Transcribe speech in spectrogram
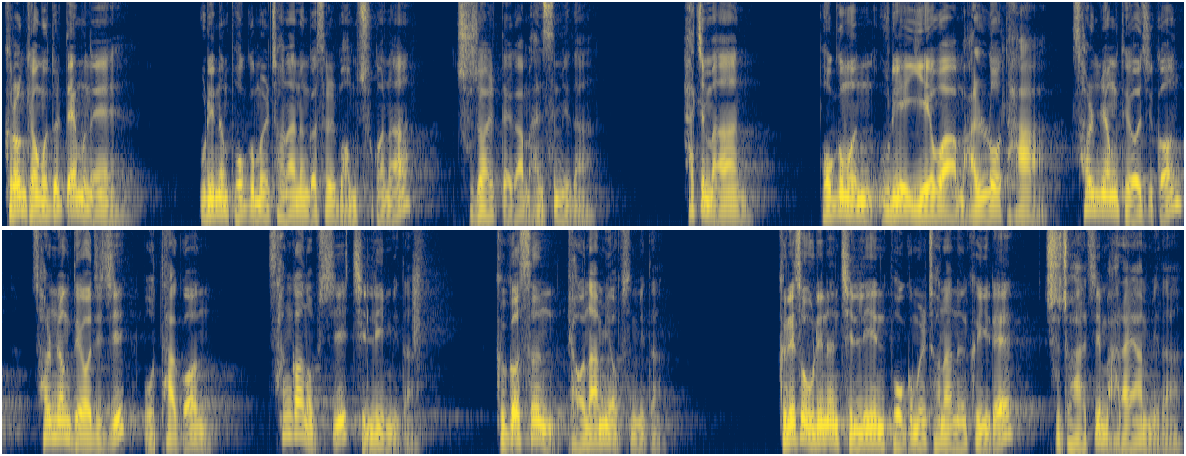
그런 경우들 때문에 우리는 복음을 전하는 것을 멈추거나 주저할 때가 많습니다. 하지만 복음은 우리의 이해와 말로 다 설명되어지건 설명되어지지 못하건 상관없이 진리입니다. 그것은 변함이 없습니다. 그래서 우리는 진리인 복음을 전하는 그 일에 주저하지 말아야 합니다.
